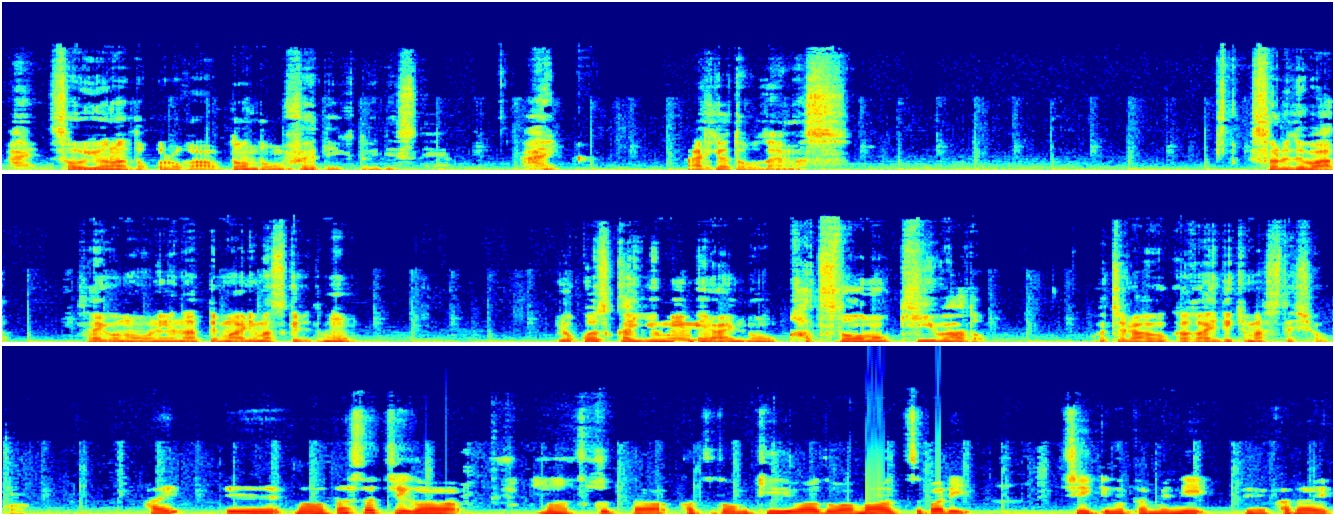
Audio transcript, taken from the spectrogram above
はい。そういうようなところがどんどん増えていくといいですね。はい。ありがとうございます。それでは、最後の方にはなってまいりますけれども、横須賀夢未来の活動のキーワード、こちらお伺いできますでしょうか？はい。えー、まあ私たちが、まあ作った活動のキーワードは、まあズバリ、地域のために、えー課題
